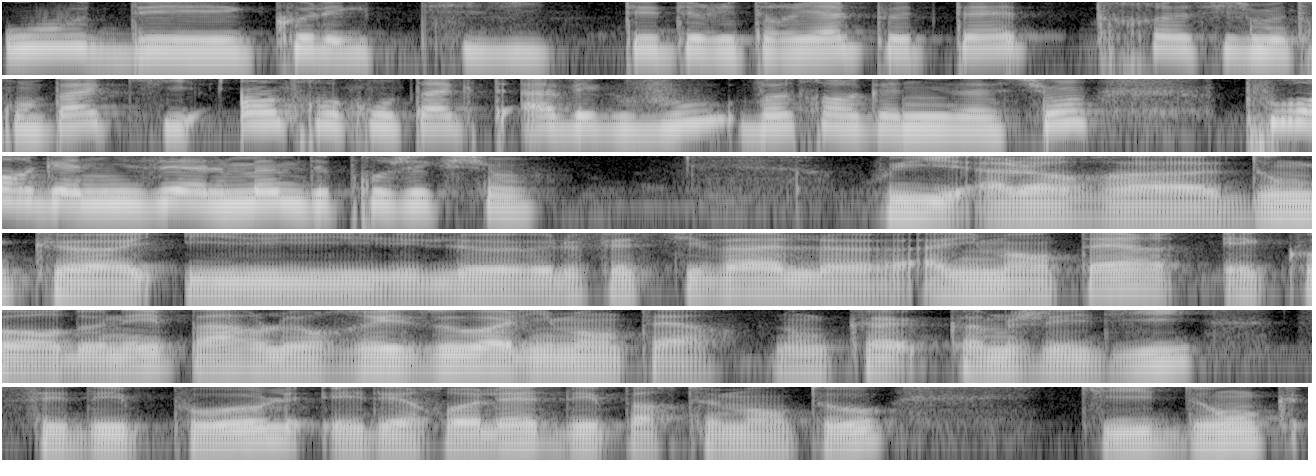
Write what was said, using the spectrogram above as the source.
ou des collectivités territoriales, peut-être, si je ne me trompe pas, qui entrent en contact avec vous, votre organisation, pour organiser elles-mêmes des projections? Oui, alors euh, donc euh, le, festival euh, alimentaire est coordonné par le réseau alimentaire. Donc comme je l'ai dit, c'est des pôles et des relais départementaux qui donc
